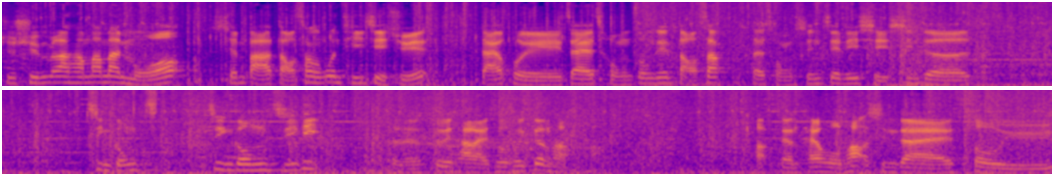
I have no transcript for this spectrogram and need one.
继续让他慢慢磨，先把岛上的问题解决，待会再从中间岛上再重新建立起新的进攻进攻基地，可能对他来说会更好。好，两台火炮现在受于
